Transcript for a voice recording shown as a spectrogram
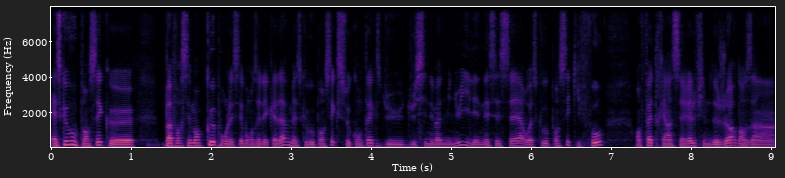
Est-ce que vous pensez que, pas forcément que pour laisser bronzer les cadavres, mais est-ce que vous pensez que ce contexte du, du cinéma de minuit, il est nécessaire Ou est-ce que vous pensez qu'il faut, en fait, réinsérer le film de genre dans un,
